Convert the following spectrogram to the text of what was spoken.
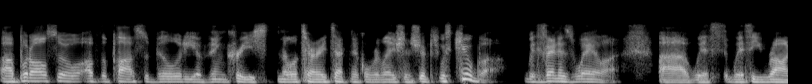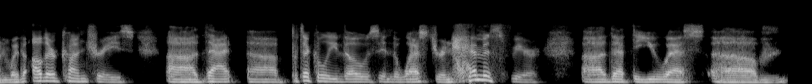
uh, but also of the possibility of increased military technical relationships with Cuba. With Venezuela, uh, with with Iran, with other countries uh, that, uh, particularly those in the Western Hemisphere, uh, that the U.S. Um,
